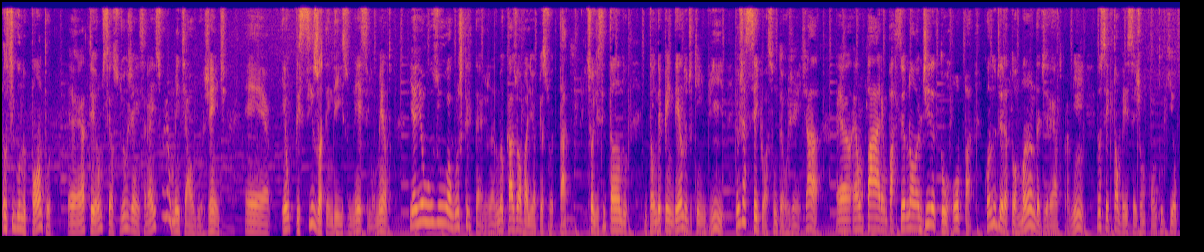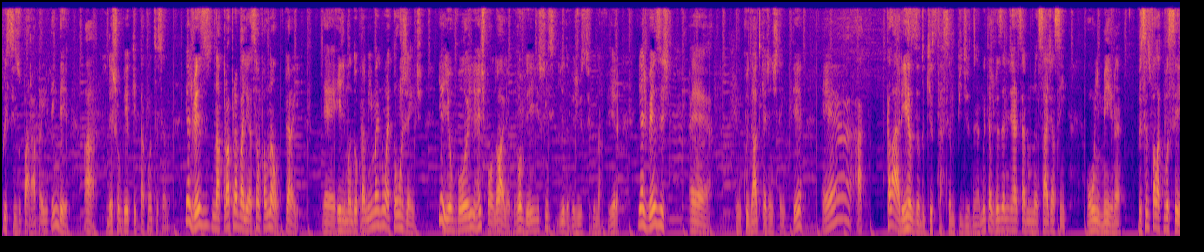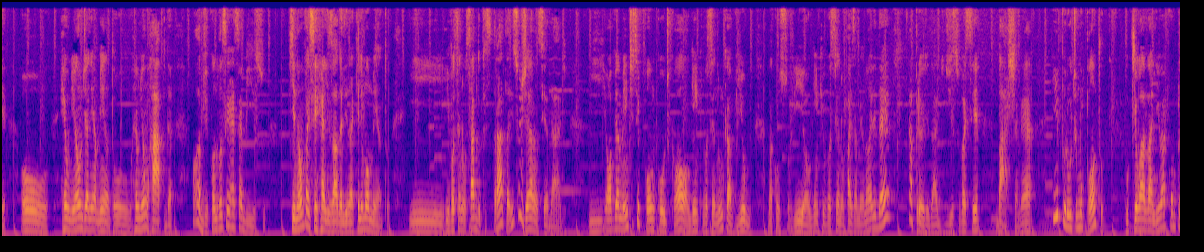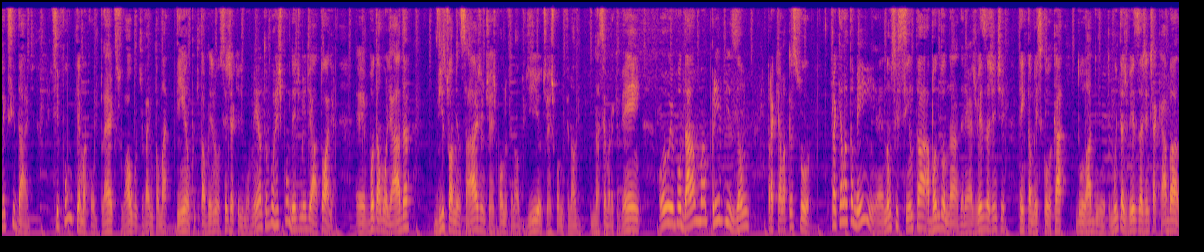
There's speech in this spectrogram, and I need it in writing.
O segundo ponto é ter um senso de urgência. Né? Isso realmente é algo urgente? É, eu preciso atender isso nesse momento? E aí eu uso alguns critérios. Né? No meu caso, eu avalio a pessoa que está solicitando. Então, dependendo de quem vi, eu já sei que o assunto é urgente. Ah, é, é um par, é um parceiro, não, é o diretor. Opa, quando o diretor manda direto para mim, eu sei que talvez seja um ponto que eu preciso parar para entender. Ah, deixa eu ver o que está acontecendo. E às vezes, na própria avaliação, eu falo: não, peraí, é, ele mandou para mim, mas não é tão urgente. E aí eu vou e respondo: olha, vou ver isso em seguida, vejo isso segunda-feira. E às vezes, é, um cuidado que a gente tem que ter é a clareza do que está sendo pedido. Né? Muitas vezes a gente recebe uma mensagem assim, ou um e-mail, né? Preciso falar com você, ou reunião de alinhamento, ou reunião rápida. Óbvio, quando você recebe isso, que não vai ser realizado ali naquele momento, e, e você não sabe do que se trata, isso gera ansiedade. E, obviamente, se for um cold call, alguém que você nunca viu, uma consultoria, alguém que você não faz a menor ideia, a prioridade disso vai ser baixa, né? E por último ponto, o que eu avalio é a complexidade. Se for um tema complexo, algo que vai me tomar tempo, que talvez não seja aquele momento, eu vou responder de imediato. Olha, é, vou dar uma olhada, vi sua mensagem, eu te respondo no final do dia, eu te respondo no final na semana que vem, ou eu vou dar uma previsão para aquela pessoa, para que ela também é, não se sinta abandonada, né? Às vezes a gente tem que também se colocar do lado do outro. Muitas vezes a gente acaba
